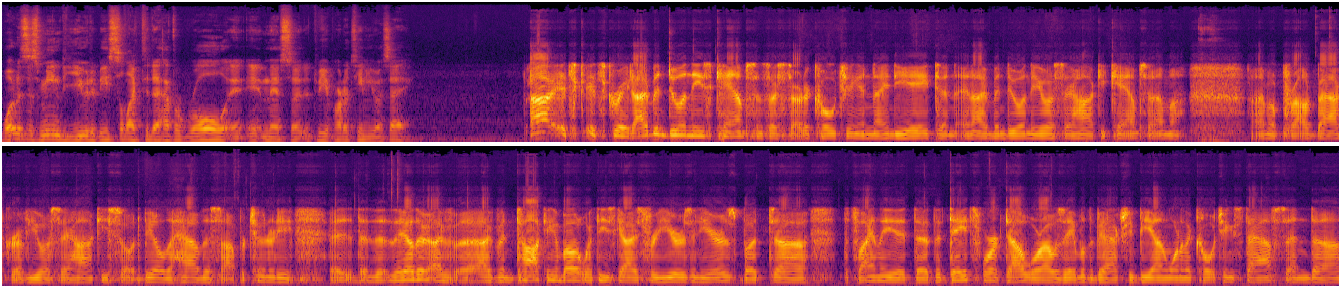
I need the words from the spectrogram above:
what does this mean to you to be selected to have a role in, in this, uh, to be a part of Team USA? Uh, it's it's great. I've been doing these camps since I started coaching in '98, and, and I've been doing the USA Hockey camps, and I'm a I'm a proud backer of USA Hockey. So to be able to have this opportunity, uh, the, the, the other I've uh, I've been talking about with these guys for years and years, but uh, finally it, the the dates worked out where I was able to be actually be on one of the coaching staffs, and uh,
